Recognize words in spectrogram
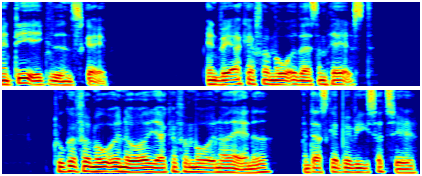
men det er ikke videnskab. En hver kan formode hvad som helst. Du kan formode noget, jeg kan formode noget andet, men der skal beviser til.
